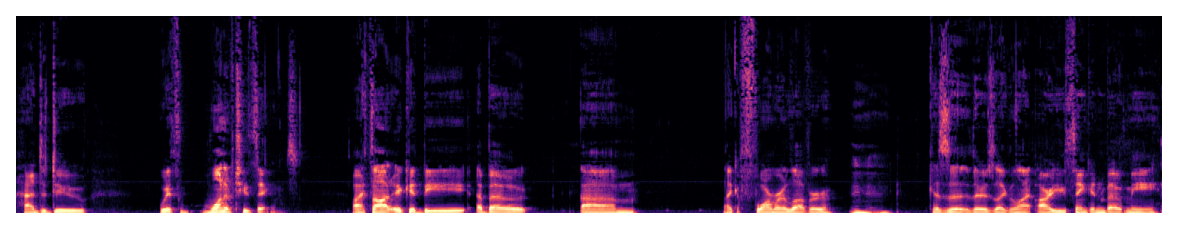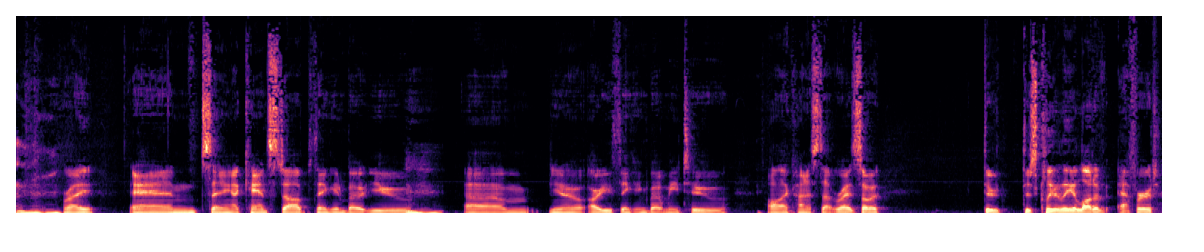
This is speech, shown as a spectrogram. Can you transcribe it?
had to do with one of two things. I thought it could be about, um, like a former lover, because uh, there's like the line, "Are you thinking about me?" Right, and saying, "I can't stop thinking about you." Um, you know, "Are you thinking about me too?" All that kind of stuff, right? So there there's clearly a lot of effort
